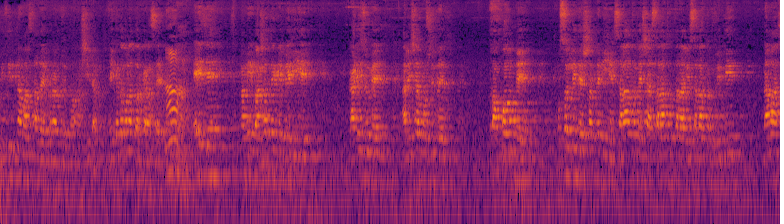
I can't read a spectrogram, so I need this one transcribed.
বিতির নামাজ আদায় করার জন্য আসিলাম এই কথা বলার দরকার আছে? এই যে আমি বাসা থেকে বেরিয়ে গাড়ি যুগে আলিশা মসজিদের কম্পাউন্ডে মুসল্লিদের সাথে নিয়ে সালাতুল তারাবি সালাতুল ফিতির নামাজ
